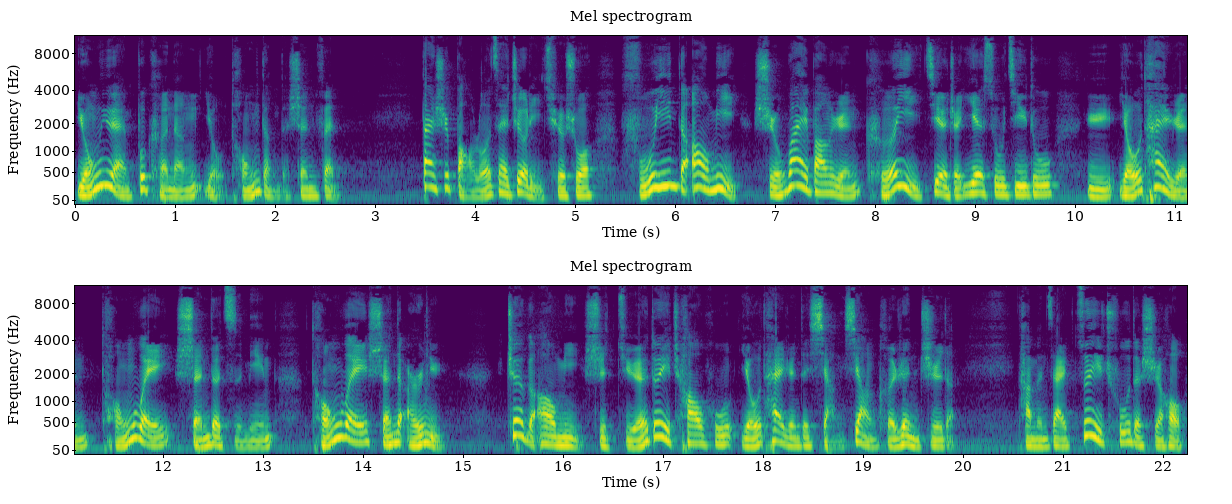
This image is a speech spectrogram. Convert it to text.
永远不可能有同等的身份。但是保罗在这里却说，福音的奥秘是外邦人可以借着耶稣基督与犹太人同为神的子民，同为神的儿女。这个奥秘是绝对超乎犹太人的想象和认知的。他们在最初的时候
